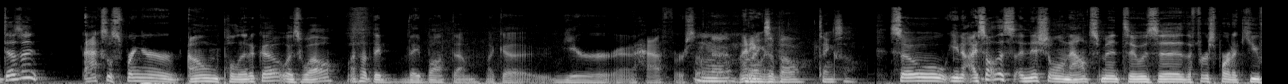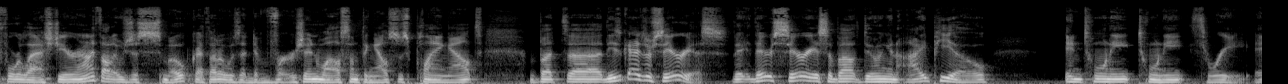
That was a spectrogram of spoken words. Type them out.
Doesn't Axel Springer own Politico as well? I thought they they bought them like a year and a half or so. ago. Yeah, Anyway. rings a bell. I Think so. So, you know, I saw this initial announcement. It was uh, the first part of Q4 last year, and I thought it was just smoke. I thought it was a diversion while something else was playing out. But uh, these guys are serious. They, they're serious about doing an IPO in 2023. I- I-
